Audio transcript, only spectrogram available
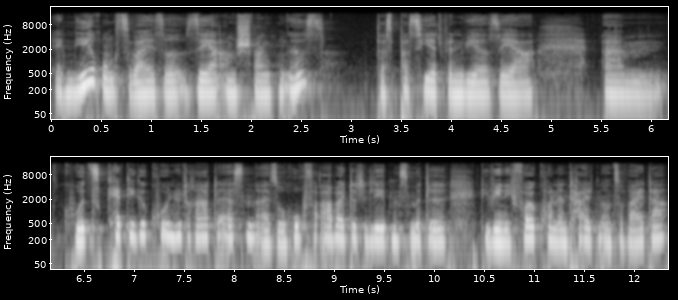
Ernährungsweise sehr am Schwanken ist. Das passiert, wenn wir sehr ähm, kurzkettige Kohlenhydrate essen, also hochverarbeitete Lebensmittel, die wenig Vollkorn enthalten und so weiter.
